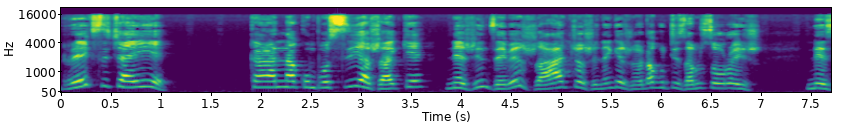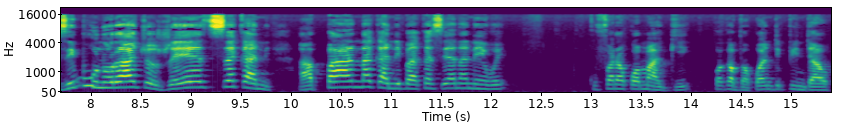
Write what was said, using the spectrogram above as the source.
Rex chaiye kana kumbosiya zvake nezvinzeve zvacho zvinenge zvinoda kutiza musoro izvo nezibuno racho zvese kani hapana kani pakasiyana newe. Kufara kwamagi kwakabva kwandipindawo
